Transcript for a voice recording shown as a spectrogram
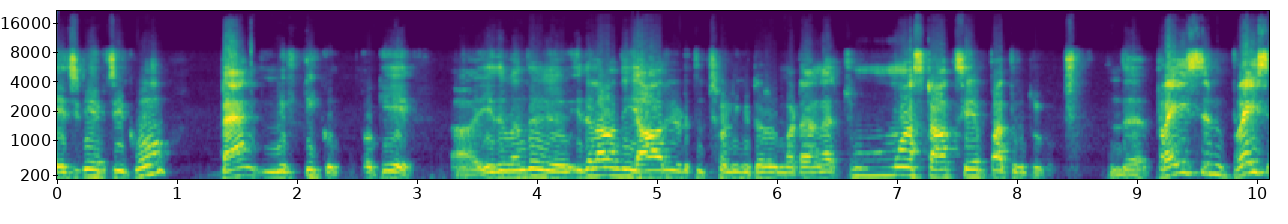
ஹெச்டிஎஃப்சிக்கும் பேங்க் நிஃப்டிக்கும் ஓகே இது வந்து இதெல்லாம் வந்து யாரும் எடுத்து சொல்லிக்கிட்டு இருக்க மாட்டாங்க. சும்மா ஸ்டாக்ஸே பார்த்துக்கிட்டு இருக்கும். இந்த பிரைஸ் பிரைஸ்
